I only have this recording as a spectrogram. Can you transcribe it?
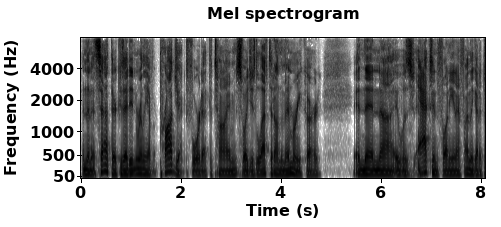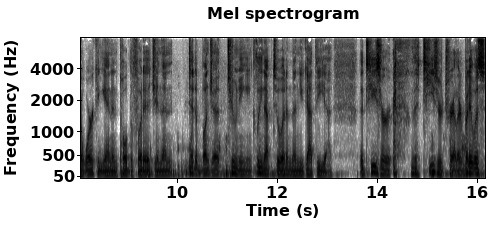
and then it sat there because I didn't really have a project for it at the time. So I just left it on the memory card and then uh, it was acting funny and i finally got it to work again and pulled the footage and then did a bunch of tuning and cleanup to it. And then you got the uh, the teaser the teaser trailer. But it was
